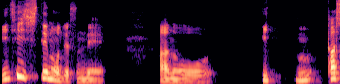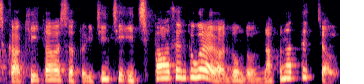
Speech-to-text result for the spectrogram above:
維持してもですね、あの確か聞いた話だと、1日1%ぐらいはどんどんなくなってっちゃう、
